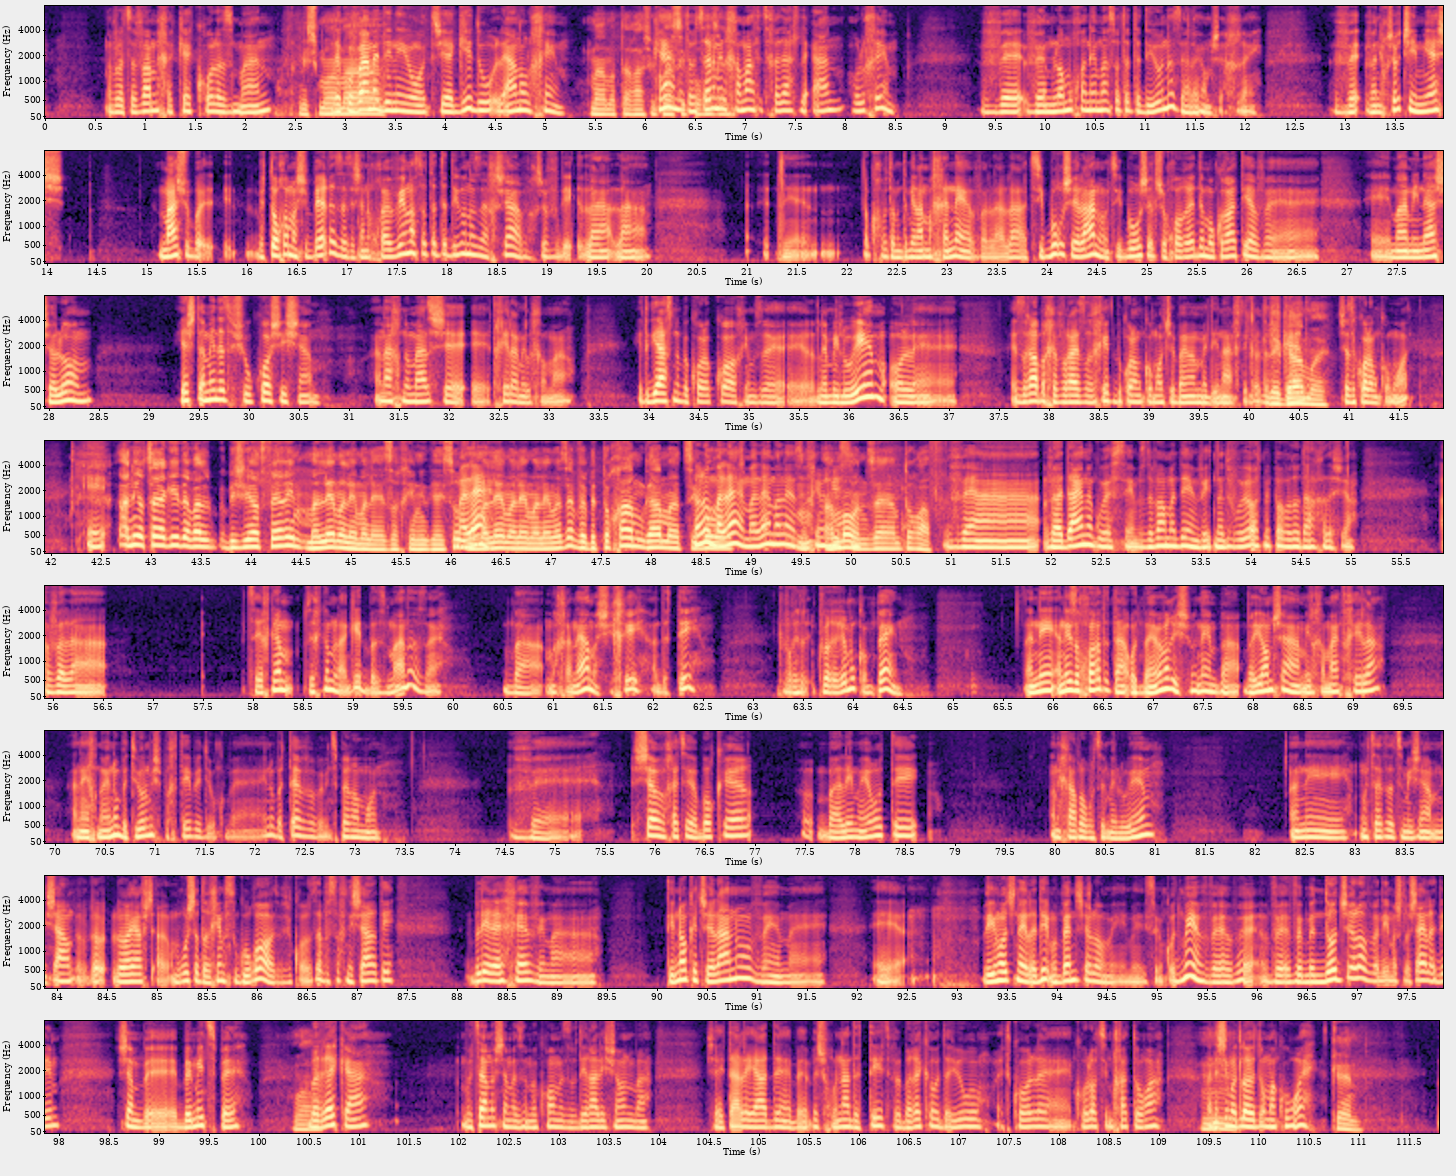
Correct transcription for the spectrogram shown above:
אבל הצבא מחכה כל הזמן לקובעי מה, מדיניות שיגידו לאן הולכים. מה המטרה של כל כן, הסיפור אתה הזה. יוצא למלחמה, אתה צריך לדעת לאן הולכים. ו- והם לא מוכנים לעשות את הדיון הזה על היום שאחרי. ו- ואני חושבת שאם יש משהו ב- בתוך המשבר הזה, זה שאנחנו חייבים לעשות את הדיון הזה עכשיו. עכשיו. ל- ל- לא כל כך את המילה מחנה, אבל לציבור שלנו, הציבור של שוחרי דמוקרטיה ומאמיני השלום, יש תמיד איזשהו קושי שם. אנחנו, מאז שהתחילה המלחמה, התגייסנו בכל הכוח, אם זה למילואים או לעזרה בחברה האזרחית בכל המקומות שבהם המדינה הפסיקה לתפקד. לגמרי. שזה כל המקומות. אה, אני רוצה להגיד, אבל בשביל להיות פיירים, מלא מלא מלא אזרחים התגייסו. מלא. ומלא מלא מלא מלא זה, ובתוכם גם לא, הציבור. לא, מלא, מלא מלא אזרחים התגייסו. המון, זה היה מטורף. וה... ועדיין מגויסים, זה דבר מדהים, והתנדבויות מפה ועד הודעה חדשה. אבל ה... צריך, גם, צריך גם להגיד, בזמן הזה, במחנה המשיחי, הדתי, כבר, כבר הרימו קמפיין. אני, אני זוכרת את ה... עוד בימים הראשונים, ב, ביום שהמלחמה התחילה, אנחנו היינו בטיול משפחתי בדיוק, ב, היינו בטבע במצפה רמון. ושבע וחצי בבוקר, בעלי מעיר אותי, אני חייב לרוץ למילואים. אני מוצאת את עצמי שם, נשאר, לא, לא היה אפשר, אמרו שהדרכים סגורות וכל זה, בסוף נשארתי בלי רכב עם התינוקת שלנו ועם, אה, אה, ועם עוד שני ילדים, הבן שלו מנישואים קודמים, ובן דוד שלו, ואני עם השלושה ילדים שם במצפה, וואו. ברקע, מצאנו שם איזה מקום, איזו דירה לישון בה, שהייתה ליד, אה, בשכונה דתית, וברקע עוד היו את כל אה, קולות שמחת תורה. אנשים Mm, עוד לא ידעו מה קורה. כן.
